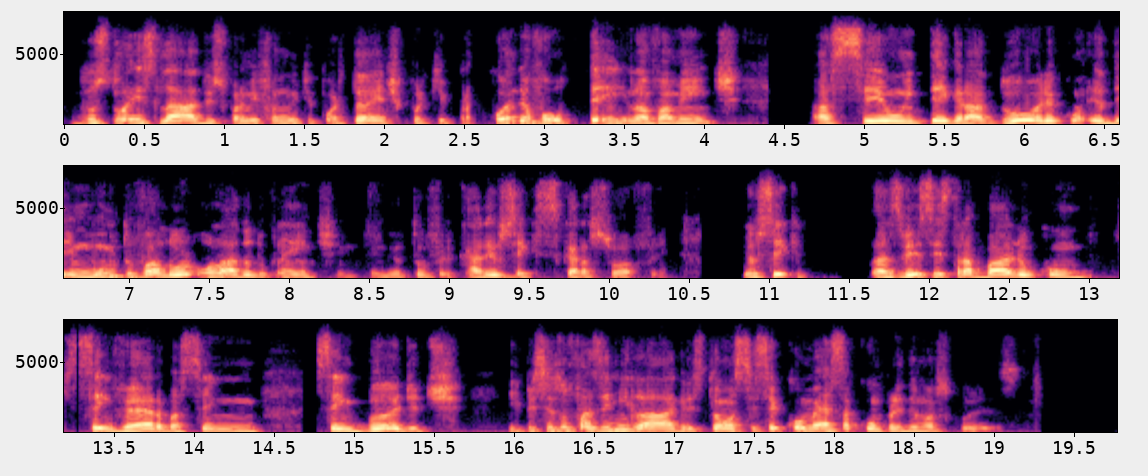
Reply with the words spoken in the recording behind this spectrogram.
Dos dois lados. Isso para mim foi muito importante, porque pra, quando eu voltei novamente a ser um integrador, eu, eu dei muito valor ao lado do cliente, entendeu? Então eu falei, cara, eu sei que esses caras sofrem. Eu sei que às vezes eles trabalham com sem verba, sem, sem budget e precisam fazer milagres. Então, assim, você começa a compreender umas coisas.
